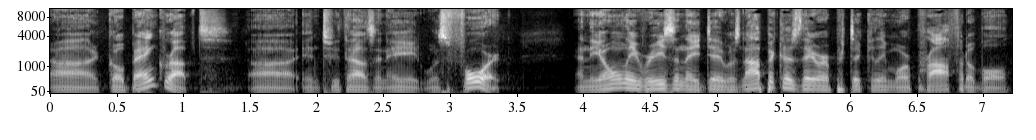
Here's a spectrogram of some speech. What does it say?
uh, go bankrupt uh, in 2008 was Ford. And the only reason they did was not because they were particularly more profitable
